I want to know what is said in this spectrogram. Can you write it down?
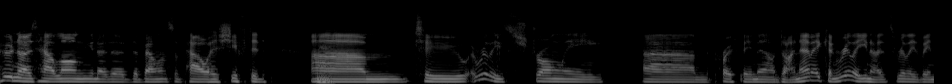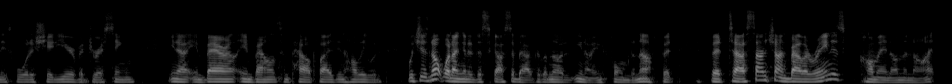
who knows how long, you know, the the balance of power has shifted Mm. um, to a really strongly um, pro female dynamic, and really, you know, it's really been this watershed year of addressing, you know, imbar- imbalance and power plays in Hollywood, which is not what I'm going to discuss about because I'm not, you know, informed enough. But but uh, Sunshine Ballerina's comment on the night,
